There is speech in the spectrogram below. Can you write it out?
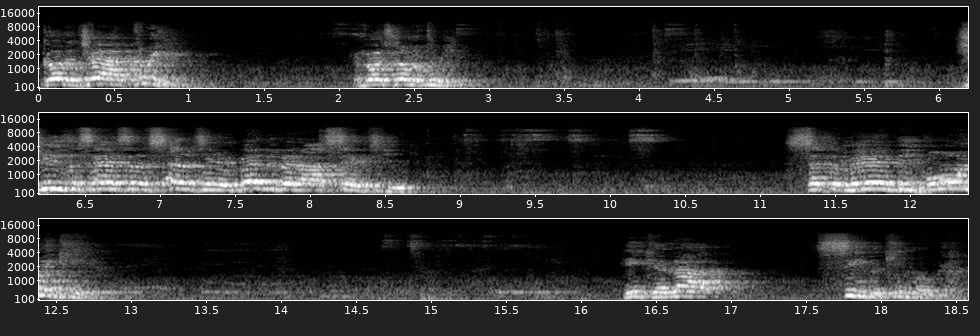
Go to John 3, and verse number 3. Man be born again, he cannot see the kingdom of God.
